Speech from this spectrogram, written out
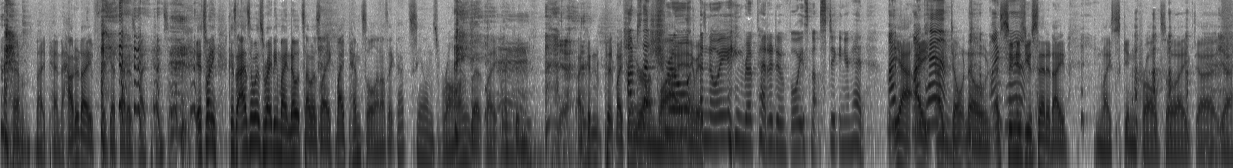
my pen. How did I forget that as my pencil? It's funny because as I was writing my notes, I was like my pencil, and I was like that sounds wrong, but like I couldn't yeah. I couldn't put my How does finger that on shrill, why. Anyways, annoying, repetitive voice not stick in your head? My, yeah, my I, I don't know. My as soon as you said it, I my skin crawled. So I uh, yeah.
